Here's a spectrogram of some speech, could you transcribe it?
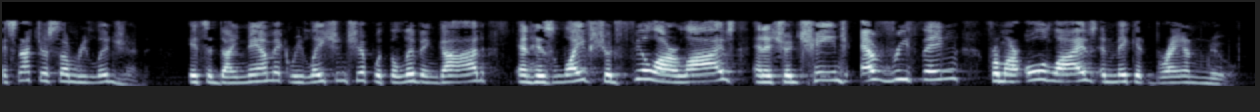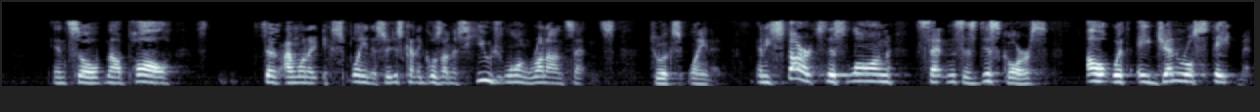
It's not just some religion, it's a dynamic relationship with the living God, and his life should fill our lives, and it should change everything from our old lives and make it brand new. And so now Paul says, I want to explain this. So he just kind of goes on this huge, long run on sentence to explain it. And he starts this long sentence, his discourse, out with a general statement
